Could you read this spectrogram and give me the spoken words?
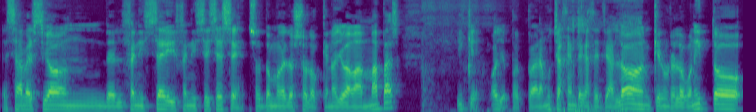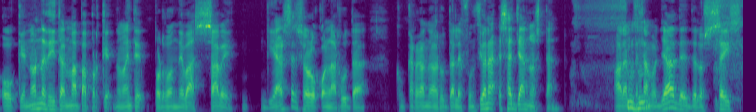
Esa versión del Fenix 6, Fenix 6S, esos dos modelos solo que no llevaban mapas, y que, oye, pues para mucha gente que hace triatlón, quiere un reloj bonito, o que no necesita el mapa porque normalmente por donde vas sabe guiarse, solo con la ruta, con cargando la ruta le funciona, esas ya no están. Ahora empezamos ya desde los 6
